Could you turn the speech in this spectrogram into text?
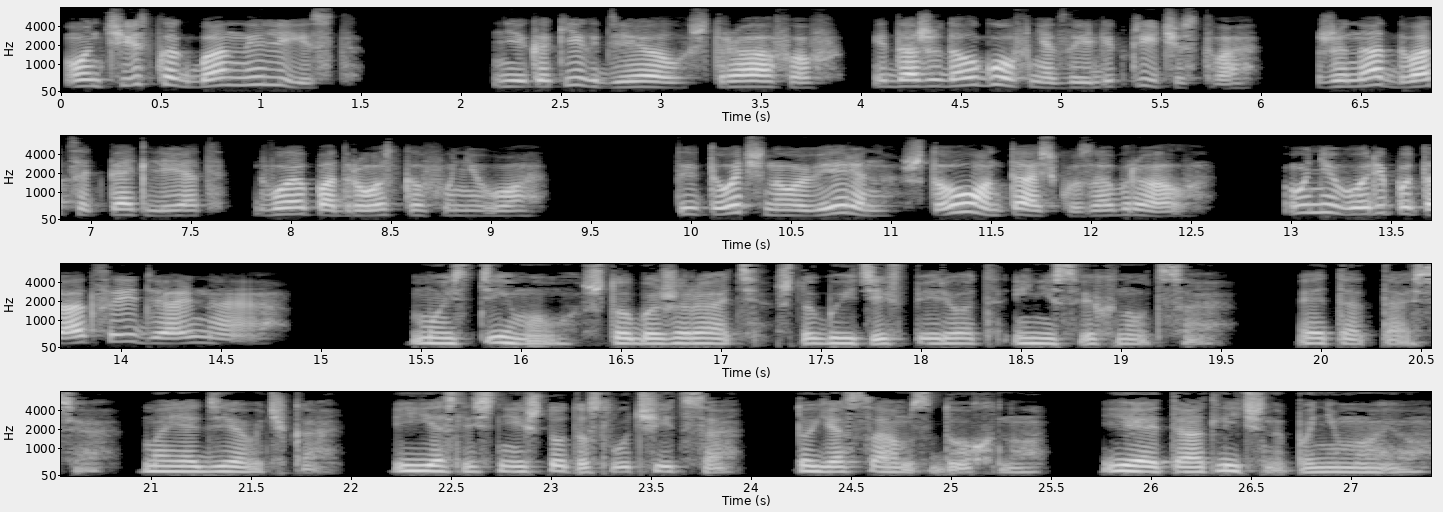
Он чист, как банный лист. Никаких дел, штрафов и даже долгов нет за электричество. Женат 25 лет, двое подростков у него. Ты точно уверен, что он Таську забрал? У него репутация идеальная. Мой стимул, чтобы жрать, чтобы идти вперед и не свихнуться. Это Тася, моя девочка. И если с ней что-то случится, то я сам сдохну. Я это отлично понимаю.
